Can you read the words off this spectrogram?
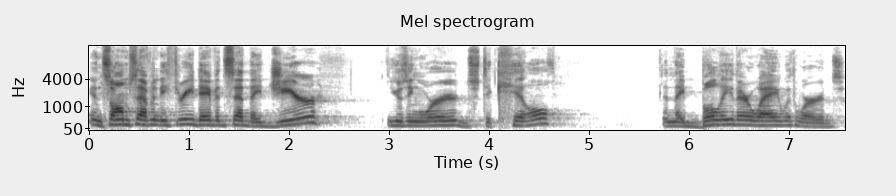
In Psalm 73, David said, They jeer, using words to kill, and they bully their way with words.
